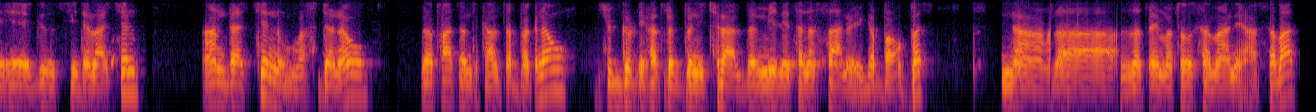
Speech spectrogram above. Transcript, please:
ይሄ ግዕዝ ፊደላችን አንዳችን ወስደነው በፓተንት ካልጠበቅነው ችግር ሊፈጥርብን ይችላል በሚል የተነሳ ነው የገባሁበት እና በዘጠኝ መቶ ሰማንያ ሰባት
